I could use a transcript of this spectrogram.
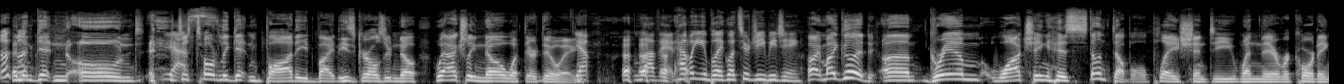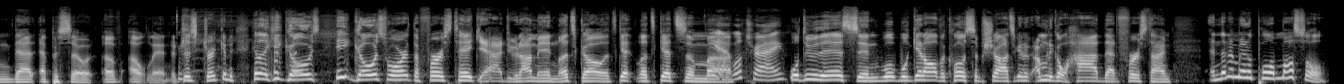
and then getting owned. Yes. just totally getting bodied by these girls who know who actually know what they're doing. Yep. Love it. How about you, Blake? What's your GBG? All right, my good. Um, Graham watching his stunt double play Shinty when they're recording that episode of Outlander. Just drinking, he, like he goes, he goes for it the first take. Yeah, dude, I'm in. Let's go. Let's get, let's get some. Uh, Yeah, we'll try. We'll do this, and we'll we'll get all the close up shots. I'm gonna, I'm gonna go hard that first time, and then I'm gonna pull a muscle,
